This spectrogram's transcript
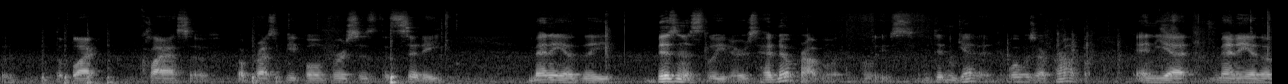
the, the black class of oppressed people versus the city. Many of the business leaders had no problem with the police and didn't get it. What was our problem? And yet, many of the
